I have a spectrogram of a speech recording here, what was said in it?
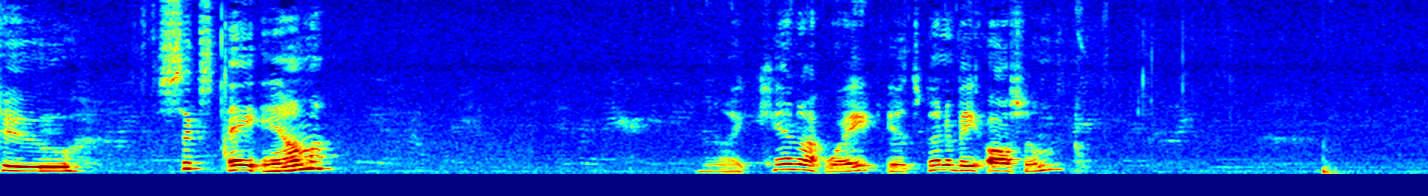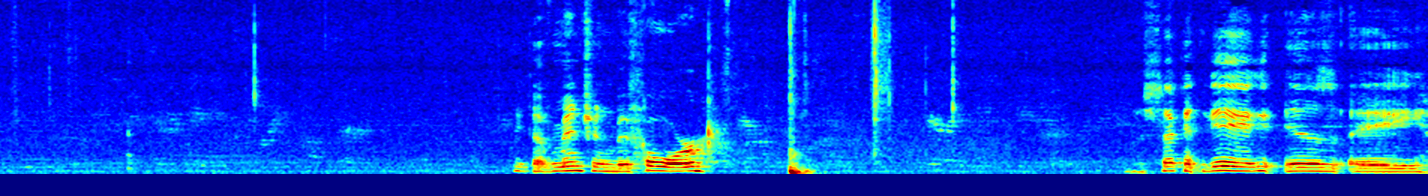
to 6 a.m. I cannot wait. It's going to be awesome. I think I've mentioned before, the second gig is a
